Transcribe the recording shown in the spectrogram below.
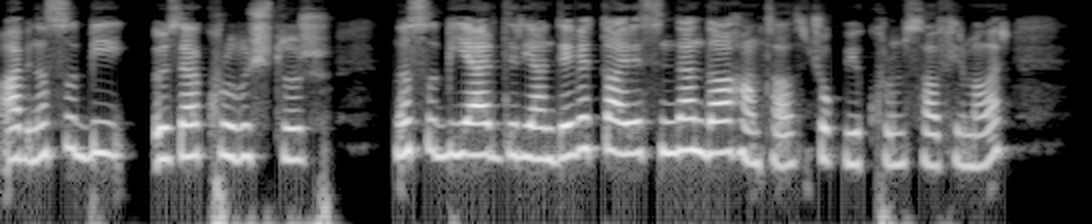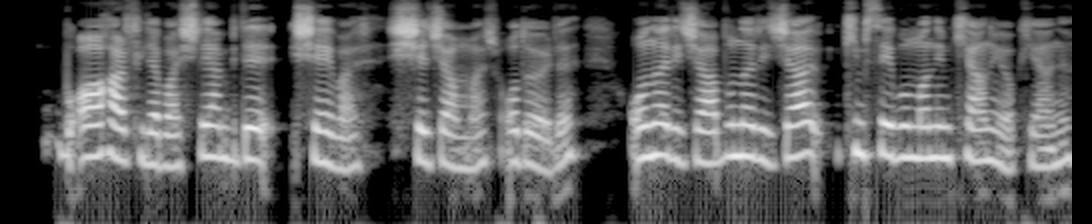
Abi nasıl bir özel kuruluştur? Nasıl bir yerdir? Yani devlet dairesinden daha hantal. Çok büyük kurumsal firmalar. Bu A harfiyle başlayan bir de şey var. Şişe cam var. O da öyle. Ona rica, buna rica. Kimseyi bulmanın imkanı yok yani.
